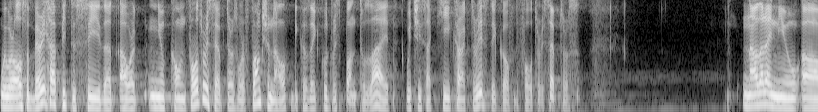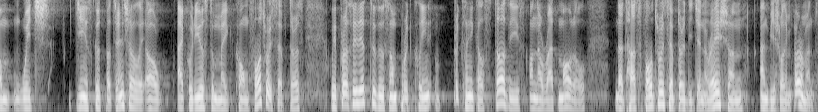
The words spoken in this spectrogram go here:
We were also very happy to see that our new cone photoreceptors were functional because they could respond to light, which is a key characteristic of the photoreceptors. Now that I knew um, which genes could potentially, or I could use to make cone photoreceptors, we proceeded to do some preclin preclinical studies on a rat model that has photoreceptor degeneration and visual impairment.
